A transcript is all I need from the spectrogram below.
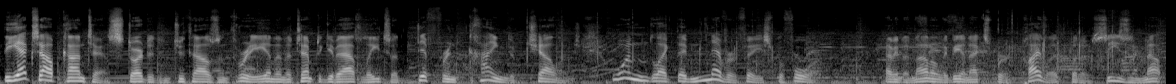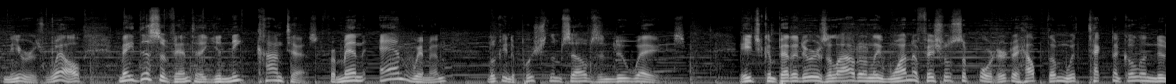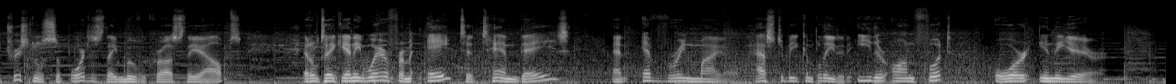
The X Alp contest started in 2003 in an attempt to give athletes a different kind of challenge, one like they've never faced before having to not only be an expert pilot, but a seasoned mountaineer as well, made this event a unique contest for men and women looking to push themselves in new ways. Each competitor is allowed only one official supporter to help them with technical and nutritional support as they move across the Alps. It'll take anywhere from 8 to 10 days, and every mile has to be completed either on foot or in the air.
